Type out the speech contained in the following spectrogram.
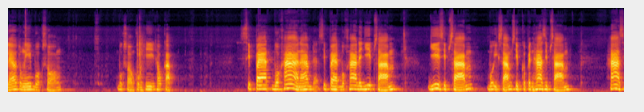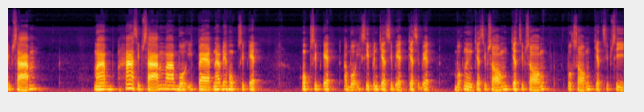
แล้วตรงนี้บวกสองบวกสองคงที่เท่ากับ สิบแปดบวกห้านะครับสิบแปดบวกห้าได้ยี่สิบสามยี่สิบสามบวกอีกสามสิบก็เป็นห้าสิบสามห้าสิบสามมาห้าสิบสามมาบวกอีกแปดนะครับได้หกสิบเอ็ดหกสิบเอ็ดเอาบวกอีกสิบเป็นเจ็ดสิบเอ็ดเจ็ดสิบเอ็ดบวกหนึ่งเจ็ดสิบสองเจ็ดสิบสองบวกสองเจ็ดสิบสี่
